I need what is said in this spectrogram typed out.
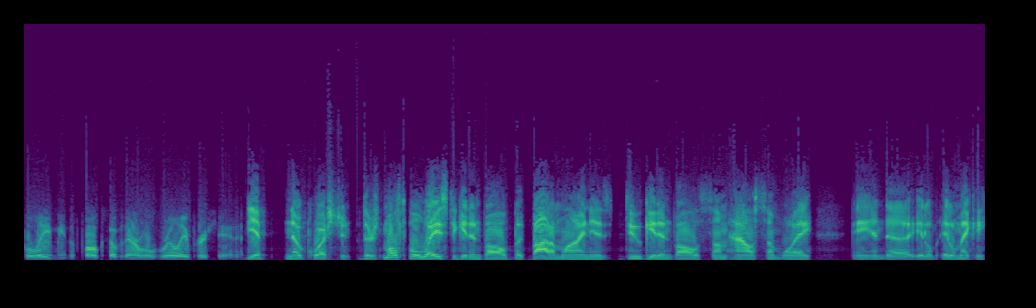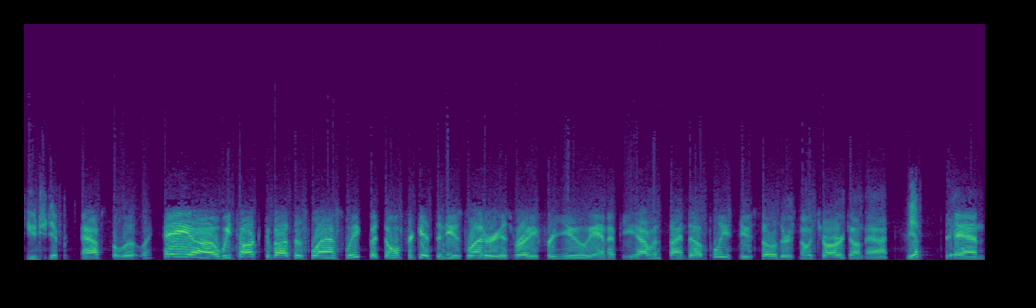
believe me, the folks over there will really appreciate it. Yep, no question. There's multiple ways to get involved, but bottom line is do get involved somehow, some way and uh, it'll it'll make a huge difference. Absolutely. Hey, uh, we talked about this last week, but don't forget the newsletter is ready for you, and if you haven't signed up, please do so. There's no charge on that. Yep. And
